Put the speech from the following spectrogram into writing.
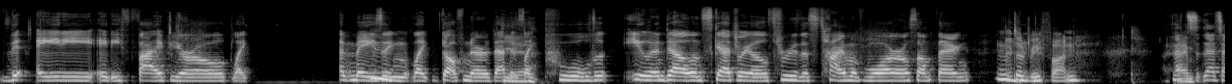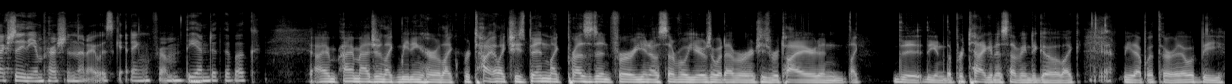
the 80, 85 year old, like amazing hmm. like governor that has like pulled Elendel and Scadrial through this time of war or something. It would be mm-hmm. fun. that's that's actually the impression that I was getting from the end of the book. I, I imagine like meeting her like retire like she's been like president for you know several years or whatever and she's retired and like the, the you know the protagonist having to go like meet up with her that would be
